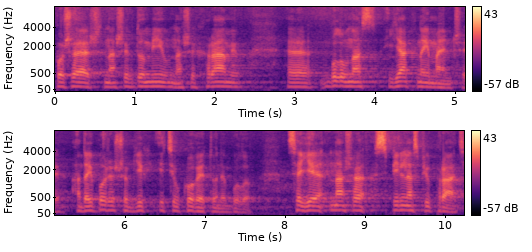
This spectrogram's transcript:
пожеж наших домів, наших храмів було в нас якнайменше, а дай Боже, щоб їх і цілковито не було. Це є наша спільна співпраця.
